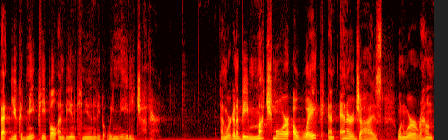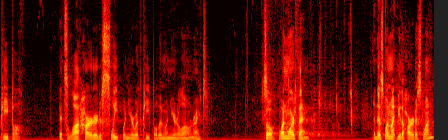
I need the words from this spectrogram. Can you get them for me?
that you could meet people and be in community, but we need each other. And we're going to be much more awake and energized when we're around people. It's a lot harder to sleep when you're with people than when you're alone, right? So, one more thing. And this one might be the hardest one,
